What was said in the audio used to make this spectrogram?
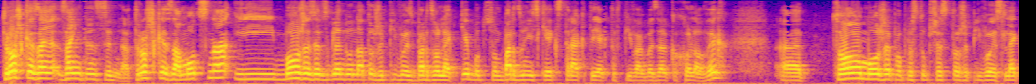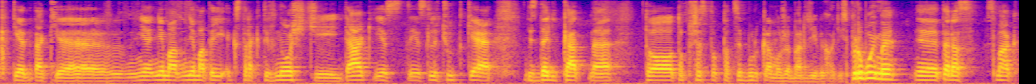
troszkę za, za intensywna, troszkę za mocna i może ze względu na to, że piwo jest bardzo lekkie, bo to są bardzo niskie ekstrakty, jak to w piwach bezalkoholowych, e, to może po prostu przez to, że piwo jest lekkie, takie nie, nie, ma, nie ma tej ekstraktywności, tak? Jest, jest leciutkie, jest delikatne, to, to przez to ta cebulka może bardziej wychodzi. Spróbujmy e, teraz smak.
